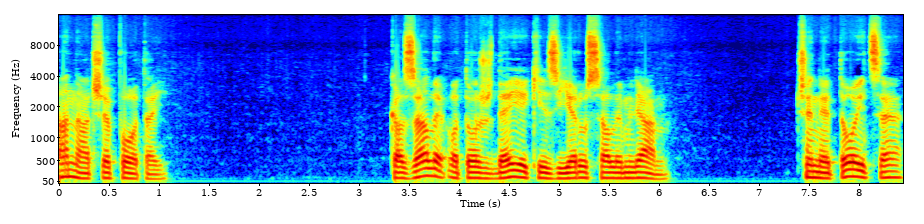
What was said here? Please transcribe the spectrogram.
а наче потай. Казали отож деякі з єрусалимлян, чи не той це,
